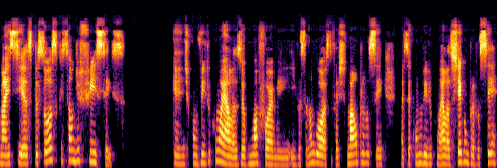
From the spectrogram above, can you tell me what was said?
Mas se as pessoas que são difíceis, que a gente convive com elas de alguma forma e, você não gosta, faz mal para você, mas você convive com elas, chegam para você,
